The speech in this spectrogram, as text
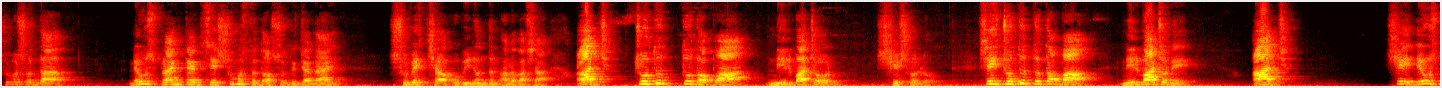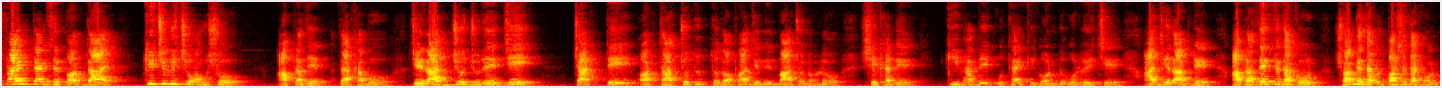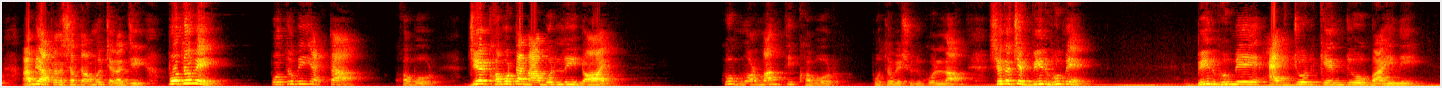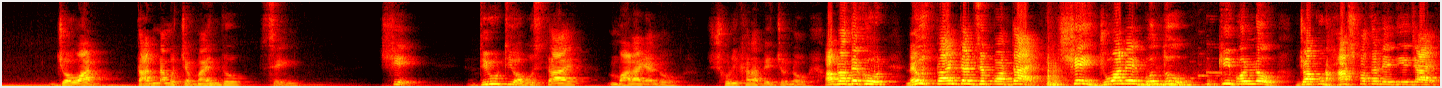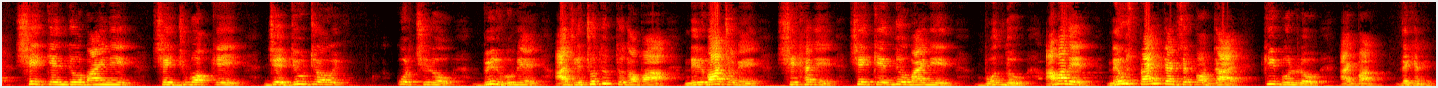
শুভ সন্ধ্যা। News prime টাইমসের সমস্ত দর্শকদের জানাই শুভেচ্ছা, অভিনন্দন, ভালোবাসা। আজ চতুর্থ দফা নির্বাচন শেষ হলো। সেই চতুর্থ দফা নির্বাচনে আজ সেই নিউজ প্রাইম টাইমসের পর্দায় কিছু কিছু অংশ আপনাদের দেখাবো। যে রাজ্য জুড়ে যে চারটে অর্থাৎ চতুর্থ দফা যে নির্বাচন হলো, সেখানে কীভাবে, কোথায় কি গন্ডগোল হয়েছে, আজকের আপডেট আপনারা দেখতে থাকুন, সঙ্গে থাকুন, পাশে থাকুন। আমি আপনাদের সাথে অমল চ্যাটার্জি। প্রথমেই প্রথমেই একটা খবর। যে খবরটা না বললেই নয়, খুব মর্মান্তিক খবর প্রথমে শুরু করলাম। সেটা হচ্ছে বীরভূমে। বীরভূমে একজন কেন্দ্রীয় বাহিনী জওয়ান, তার নাম হচ্ছে মহেন্দ্র সিং। সে ডিউটি অবস্থায় মারা গেল। শরীর খারাপের জন্য। আপনারা দেখুন, নিউজ প্রাইম টাইমসের পর্দায় সেই জোয়ানের বন্ধু কি বলল? যখন হাসপাতালে নিয়ে যায় সেই কেন্দ্রীয় বাহিনীর সেই যুবককে যে ডিউটি করছিল বীরভূমে, আজকে চতুর্থ দফা নির্বাচনে, সেখানে সেই কেন্দ্রীয় বাহিনীর বন্ধু। আমাদের নিউজ প্রাইম টাইমসের পর্দায় কি বলল? একবার দেখে নিন।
